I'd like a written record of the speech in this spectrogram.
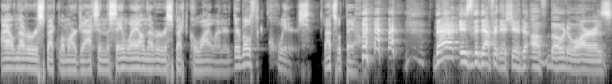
I'll never respect Lamar Jackson the same way I'll never respect Kawhi Leonard. They're both quitters. That's what they are. that is the definition of Mo Nuwwarah's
